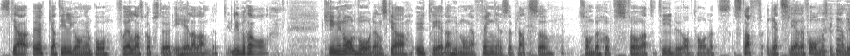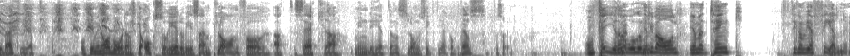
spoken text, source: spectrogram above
ska öka tillgången på föräldraskapsstöd i hela landet. Det blir bra. Kriminalvården ska utreda hur många fängelseplatser som behövs för att Tidöavtalets straffrättsliga reformer ska kunna bli verklighet. Och Kriminalvården ska också redovisa en plan för att säkra myndighetens långsiktiga kompetensförsörjning. Om fyra Men- år går vi till val. Ja men tänk, tänk om vi har fel nu.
